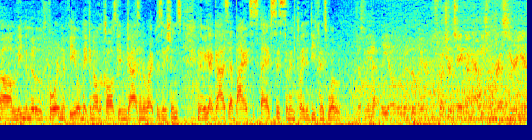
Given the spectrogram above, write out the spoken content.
um, leading the middle of the forward in the field, making all the calls, getting guys in the right positions, and then we got guys that buy into Spag's system and play the defense well. Just we got Leo a little bit earlier. Just what's your take on how he's progressed year to year?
